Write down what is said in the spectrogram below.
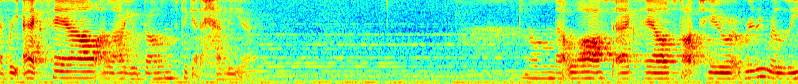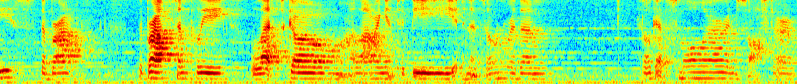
Every exhale, allow your bones to get heavier. On that last exhale, start to really release the breath. The breath simply lets go, allowing it to be in its own rhythm. It'll get smaller and softer.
